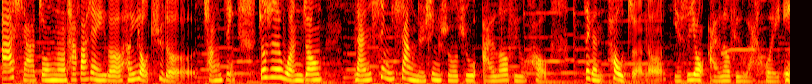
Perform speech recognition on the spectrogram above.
阿霞》中呢，他发现一个很有趣的场景，就是文中男性向女性说出 “I love you” 后，这个后者呢，也是用 “I love you” 来回应。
